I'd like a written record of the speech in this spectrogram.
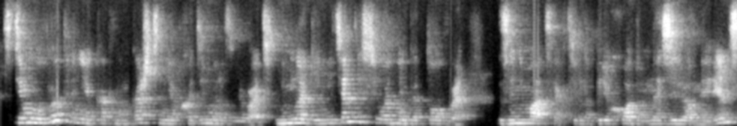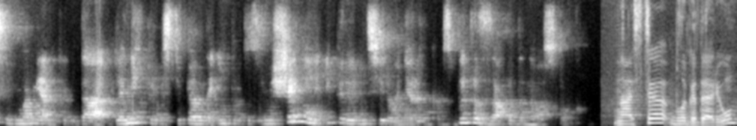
Стимулы внутренние, как нам кажется, необходимо развивать. Немногие эмитенты сегодня готовы заниматься активно переходом на зеленые рельсы в момент, когда для них первостепенное импортозамещение и переориентирование рынков сбыта с запада на восток. Настя, благодарю.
